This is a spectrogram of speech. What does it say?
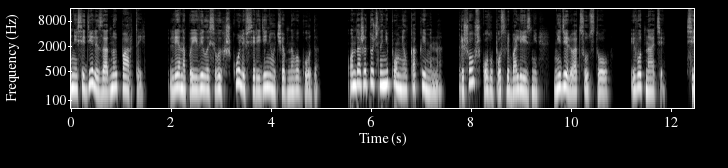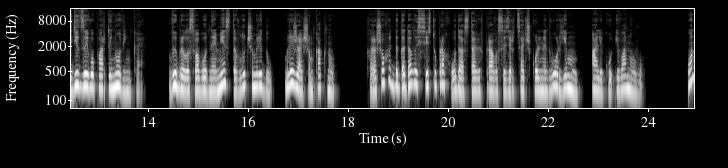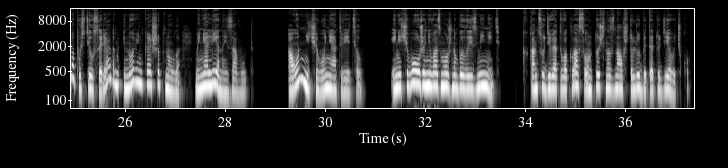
Они сидели за одной партой. Лена появилась в их школе в середине учебного года. Он даже точно не помнил, как именно. Пришел в школу после болезни, неделю отсутствовал. И вот Нати. Сидит за его партой новенькая. Выбрала свободное место в лучшем ряду, ближайшем к окну. Хорошо хоть догадалась сесть у прохода, оставив право созерцать школьный двор ему, Алику Иванову. Он опустился рядом, и новенькая шепнула «Меня Леной зовут». А он ничего не ответил. И ничего уже невозможно было изменить. К концу девятого класса он точно знал, что любит эту девочку.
